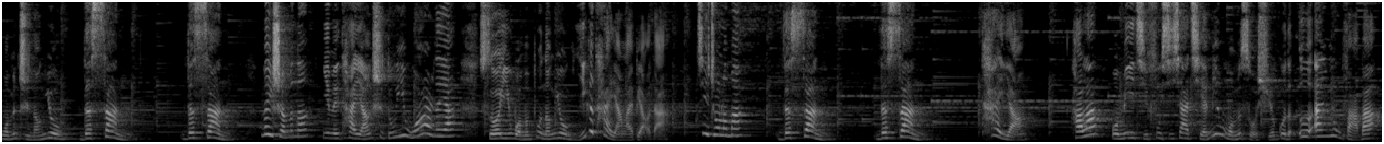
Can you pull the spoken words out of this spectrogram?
我们只能用 the sun，the sun。为什么呢？因为太阳是独一无二的呀，所以我们不能用一个太阳来表达。记住了吗？The sun，the sun，太阳。好了，我们一起复习一下前面我们所学过的 a an 用法吧。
